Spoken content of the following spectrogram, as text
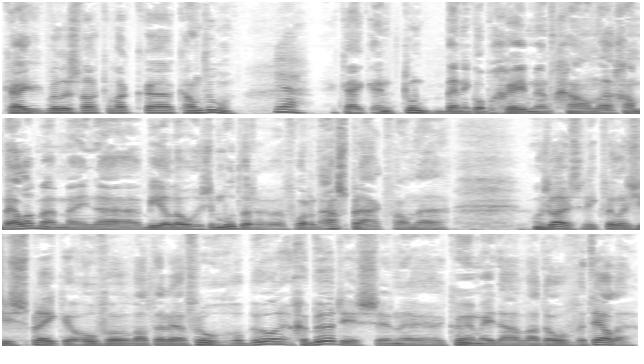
kijk ik wel eens wat, wat ik kan doen. Ja. Kijk, en toen ben ik op een gegeven moment gaan, gaan bellen met mijn biologische moeder... voor een afspraak van Moest luisteren, ik wil eens je spreken over wat er vroeger gebeurd is. En kun je mij daar wat over vertellen?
